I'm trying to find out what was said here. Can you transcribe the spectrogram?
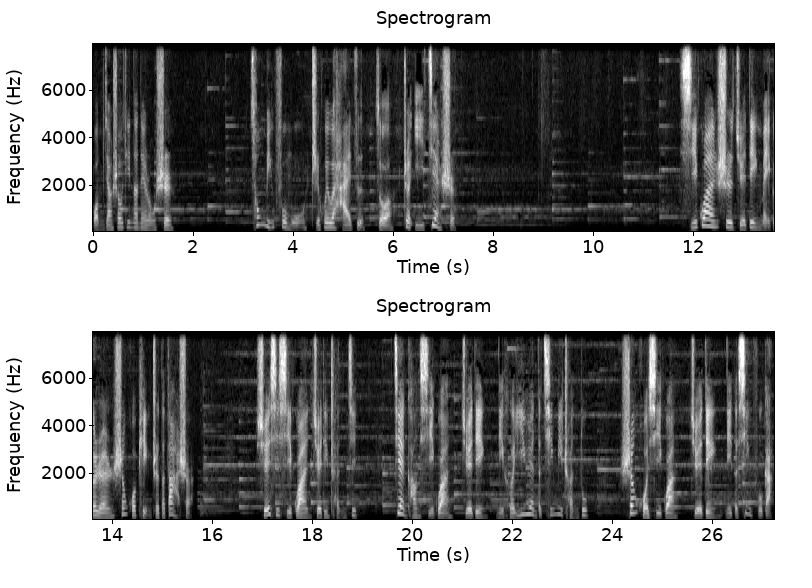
我们将收听的内容是：聪明父母只会为孩子做这一件事。习惯是决定每个人生活品质的大事儿。学习习惯决定成绩，健康习惯决定你和医院的亲密程度，生活习惯决定你的幸福感。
